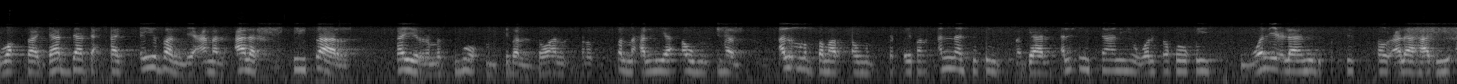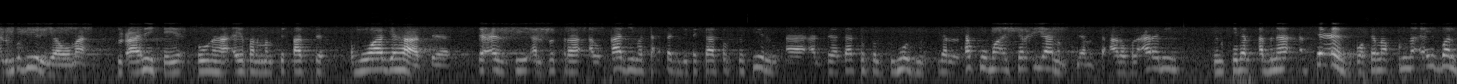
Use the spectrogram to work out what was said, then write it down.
وقفة جادة تحتاج أيضا لعمل حاله استيثار غير مسبوق من قبل سواء المحلية أو من قبل المنظمات أو من قبل أيضا الناشطين في المجال الإنساني والحقوقي والإعلامي للتسلط على هذه المديرية. وما تعاني كونها أيضا منطقة مواجهات. تعز في الفترة القادمة تحتاج لتكاتف كثير آه، تكاتف الجهود من قبل الحكومة الشرعية من قبل التحالف العربي من قبل أبناء التعز وكما قلنا أيضا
